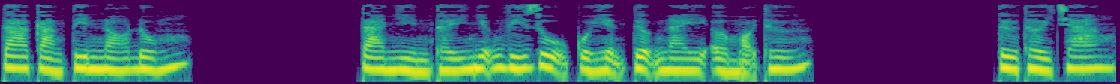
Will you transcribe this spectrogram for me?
ta càng tin nó đúng. Ta nhìn thấy những ví dụ của hiện tượng này ở mọi thứ. Từ thời trang,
